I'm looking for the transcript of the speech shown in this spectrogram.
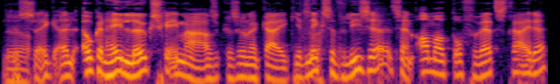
Ja. Dus ik, ook een heel leuk schema als ik er zo naar kijk. Je hebt niks te verliezen. Het zijn allemaal toffe wedstrijden.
